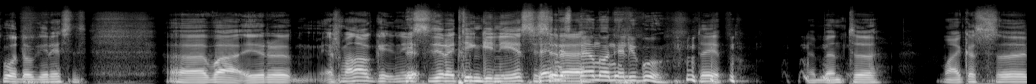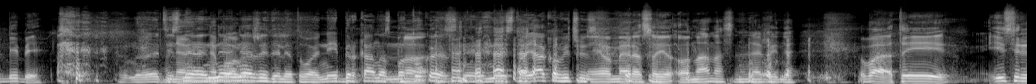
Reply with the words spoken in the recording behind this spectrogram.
buvo daug geresnis. Va, ir aš manau, jis yra tinginys, jis Penis yra... peno nelygu. Taip. Nebent Maikas Bibi. Nu, jis Ne, ne, ne, nežaidė Lietuvoje. Nei Birkanas Na. Batukas, nei, nei Stojakovičius. Ne, jau meras O- Onanas nežaidė. Va, tai jis ir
